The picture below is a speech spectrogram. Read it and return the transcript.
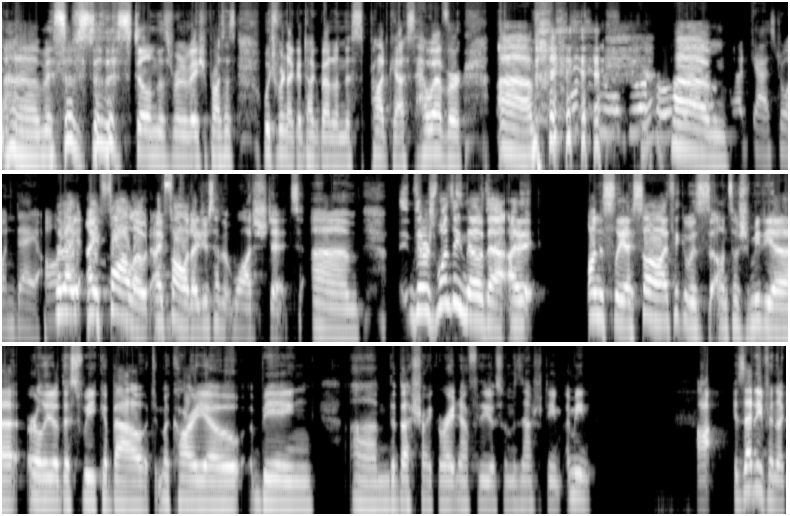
Um, so I'm still, still in this renovation process, which we're not going to talk about on this podcast. However, um, we'll do a um, podcast one day. All but I, I, followed. I followed. I just haven't watched it. Um, there's one thing though that I honestly I saw. I think it was on social media earlier this week about Macario being um, the best striker right now for the U.S. Women's National Team. I mean uh, is that even a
